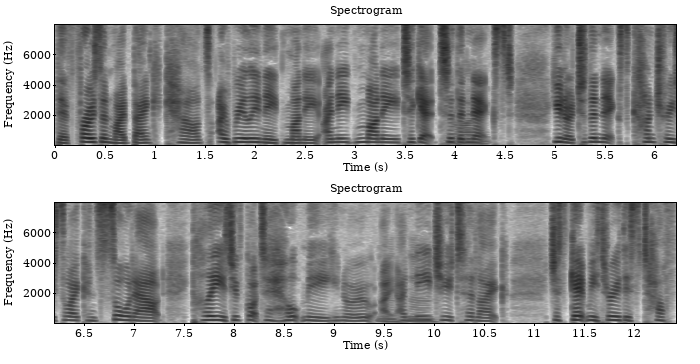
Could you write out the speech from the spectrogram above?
they've frozen my bank accounts. I really need money. I need money to get to the next, you know, to the next country so I can sort out. Please, you've got to help me. You know, I, I mm-hmm. need you to like just get me through this tough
